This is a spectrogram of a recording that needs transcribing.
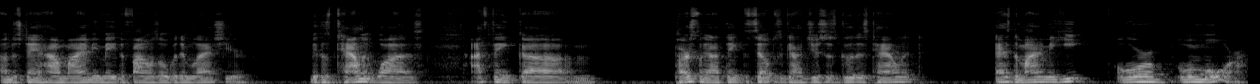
understand how Miami made the finals over them last year, because talent wise, I think um, personally, I think the Celtics got just as good as talent as the Miami Heat or or more.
